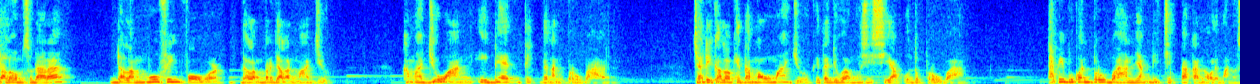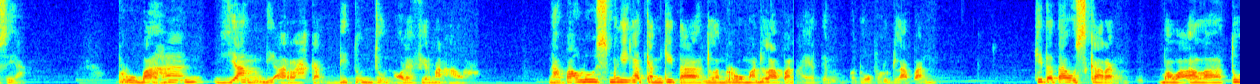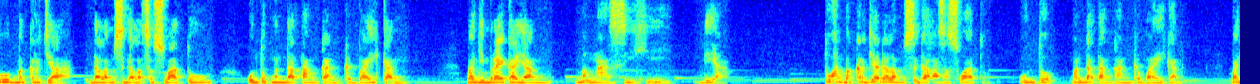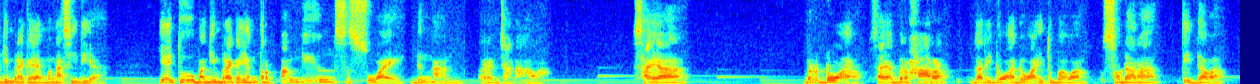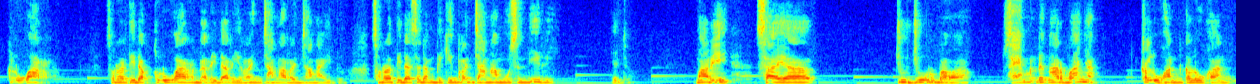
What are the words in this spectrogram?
Shalom saudara, dalam moving forward, dalam berjalan maju, kemajuan identik dengan perubahan. Jadi kalau kita mau maju, kita juga mesti siap untuk perubahan. Tapi bukan perubahan yang diciptakan oleh manusia. Perubahan yang diarahkan, dituntun oleh firman Allah. Nah, Paulus mengingatkan kita dalam Roma 8 ayat yang ke-28 kita tahu sekarang bahwa Allah turut bekerja dalam segala sesuatu untuk mendatangkan kebaikan bagi mereka yang mengasihi Dia. Tuhan bekerja dalam segala sesuatu untuk mendatangkan kebaikan bagi mereka yang mengasihi Dia, yaitu bagi mereka yang terpanggil sesuai dengan rencana Allah. Saya berdoa, saya berharap dari doa-doa itu bahwa saudara tidak keluar. Saudara tidak keluar dari dari rencana-rencana itu. Saudara tidak sedang bikin rencanamu sendiri. Gitu. Mari saya jujur bahwa saya mendengar banyak keluhan-keluhan,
